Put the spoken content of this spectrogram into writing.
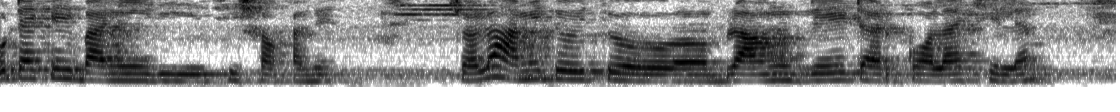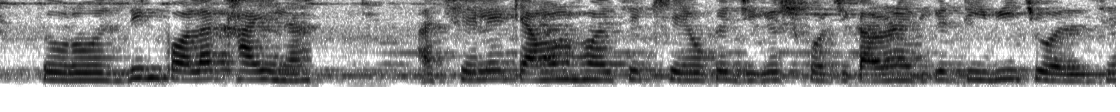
ওটাকেই বানিয়ে দিয়েছি সকালে। চলো আমি তো ওই তো ব্রাউন ব্রেড আর কলা খেলাম। তো রোজ দিন কলা খাই না। আর ছেলে কেমন হয়েছে খেয়ে ওকে জিজ্ঞেস করছি, কারণ এদিকে টিভি চলছে।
